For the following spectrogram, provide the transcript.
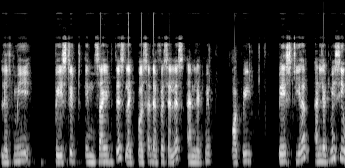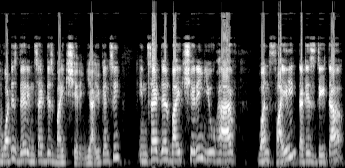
let me paste it inside this like percent FSLS and let me copy paste here. And let me see what is there inside this bike sharing. Yeah, you can see inside their bike sharing you have one file that is data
